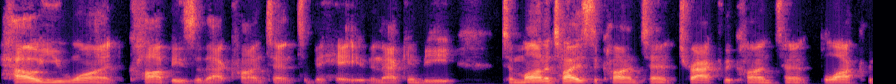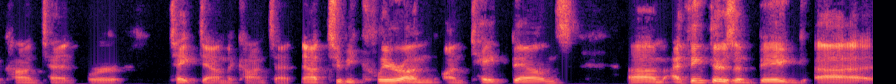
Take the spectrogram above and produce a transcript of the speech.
how you want copies of that content to behave, and that can be to monetize the content, track the content, block the content, or take down the content. Now, to be clear on on takedowns um, I think there's a big uh,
